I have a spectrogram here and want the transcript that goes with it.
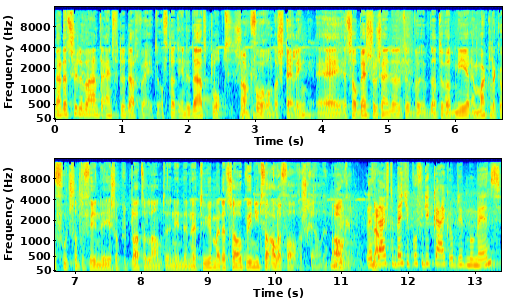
Nou, dat zullen we aan het eind van de dag weten. Of dat inderdaad klopt, zo'n vooronderstelling. Eh, het zal best zo zijn dat er, dat er wat meer en makkelijker voedsel te vinden is... op het platteland en in de natuur. Maar dat zal ook weer niet voor alle vogels gelden. Oké. Het Nou, blijft een beetje koffiedik kijken op dit moment.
